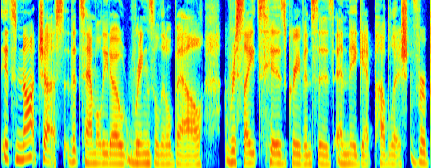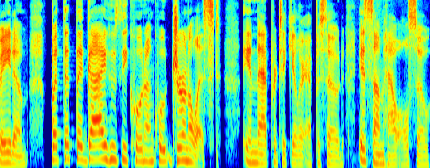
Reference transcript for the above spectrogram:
it's not just that Sam Alito rings a little bell, recites his grievances, and they get published verbatim, but that the guy who's the quote unquote journalist in that particular episode is somehow also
